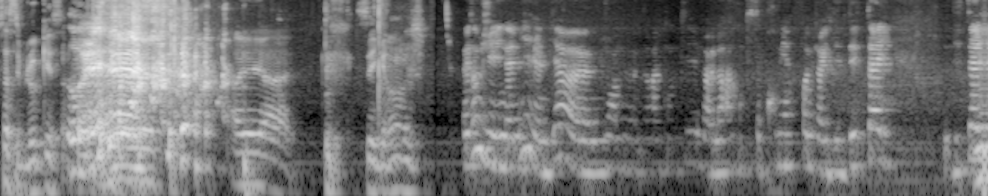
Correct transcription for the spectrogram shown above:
Ça, c'est bloqué, ça. Ouais. C'est gringe. Par exemple, j'ai une amie, elle aime bien euh, genre, me, me raconter, raconté sa première fois, genre, avec des détails. Des détails,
